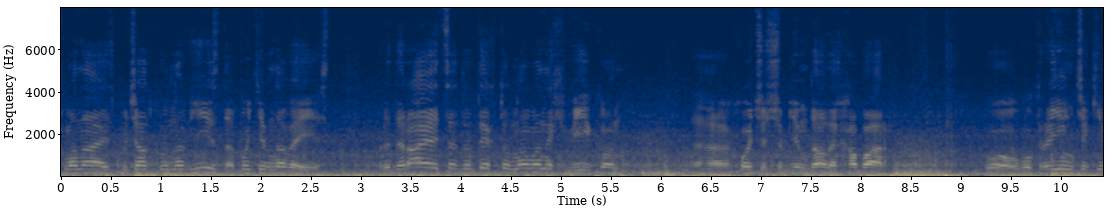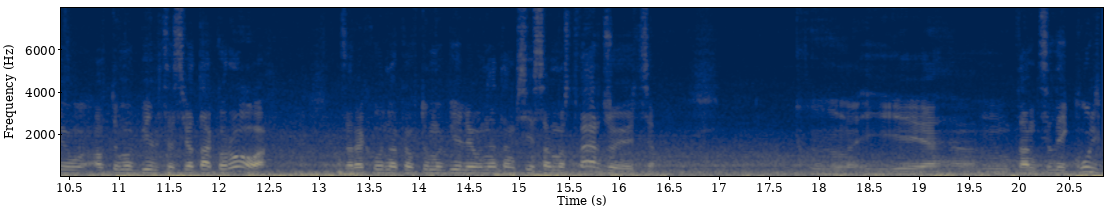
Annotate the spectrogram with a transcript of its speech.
шманають спочатку на в'їзд, а потім на виїзд. Придираються до тих тонованих вікон, е, хочуть, щоб їм дали хабар. Бо в українчиків автомобіль це свята корова. За рахунок автомобілів вони там всі самостверджуються. І там цілий культ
